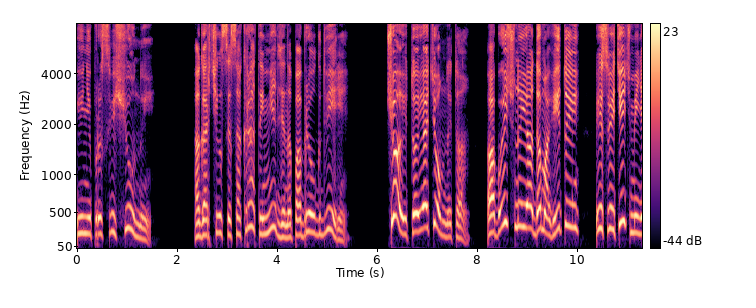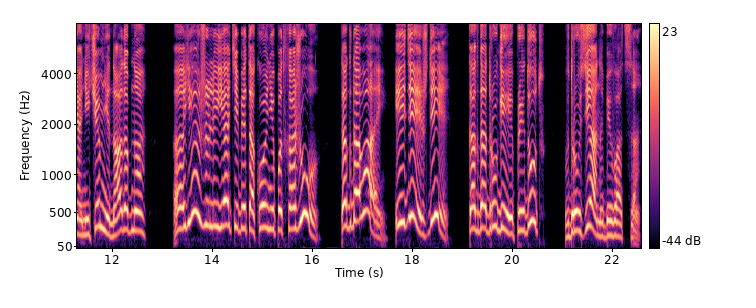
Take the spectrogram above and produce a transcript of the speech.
и непросвещенный. Огорчился Сократ и медленно побрел к двери. «Че это я темный-то? Обычный я, домовитый, и светить меня ничем не надобно. А ежели я тебе такой не подхожу, так давай, иди, жди, когда другие придут, в друзья набиваться».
